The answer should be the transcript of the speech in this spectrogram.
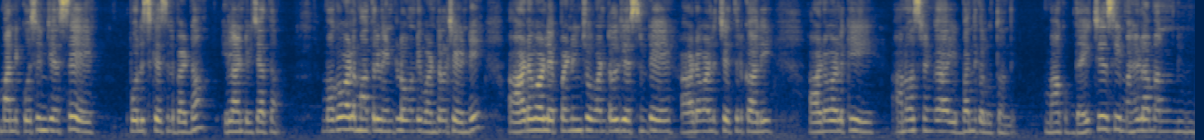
మనని క్వశ్చన్ చేస్తే పోలీస్ కేసులు పెట్టడం ఇలాంటివి చేద్దాం. మగవాళ్ళు మాత్రం ఇంట్లో ఉండి వంటలు చేయండి. ఆడవాళ్ళు ఎప్పటి నుంచో వంటలు చేస్తుంటే ఆడవాళ్ళ చేతులు కాలి ఆడవాళ్ళకి అనవసరంగా ఇబ్బంది కలుగుతుంది. మాకు దయచేసి మహిళా మన్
